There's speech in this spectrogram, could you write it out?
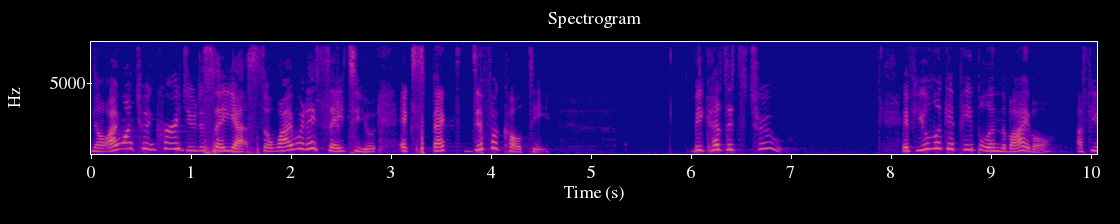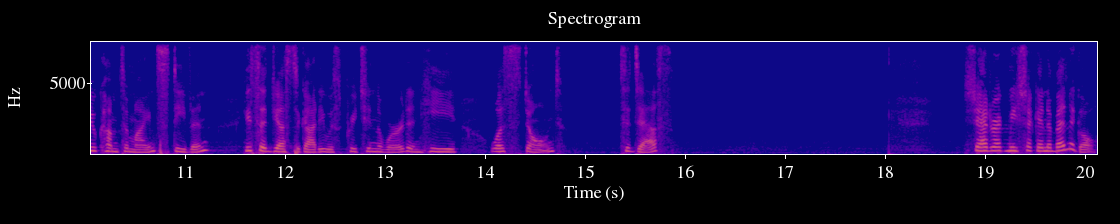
Now, I want to encourage you to say yes. So, why would I say to you, expect difficulty? Because it's true. If you look at people in the Bible, a few come to mind. Stephen, he said yes to God. He was preaching the word and he was stoned to death. Shadrach, Meshach, and Abednego.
